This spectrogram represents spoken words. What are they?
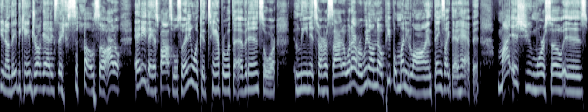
you know, they became drug addicts themselves. So I don't, anything is possible. So anyone could tamper with the evidence or lean it to her side or whatever. We don't know. People money law and things like that happen. My issue more so is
